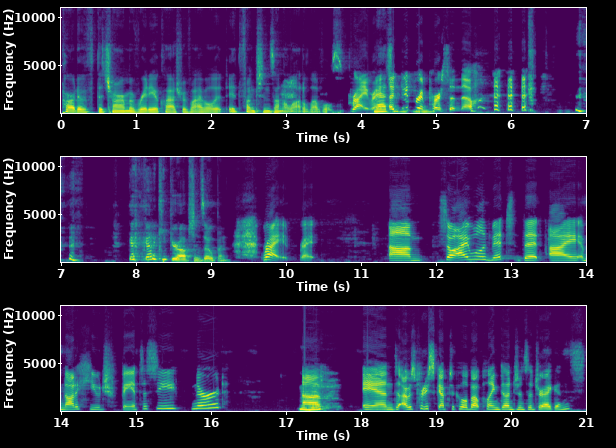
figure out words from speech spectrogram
part of the charm of Radio Clash Revival. It, it functions on a lot of levels. Right, right. Match- A different person, though. Got to keep your options open. right, right. Um, so I will admit that I am not a huge fantasy nerd. Mhm. Um, and I was pretty skeptical about playing Dungeons and Dragons.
